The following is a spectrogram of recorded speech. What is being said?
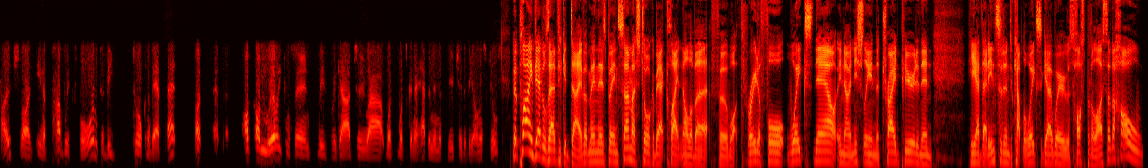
coach, like in a public forum, to be talking about that, I, I'm really concerned with regard to uh, what, what's going to happen in the future, to be honest, Jules. But playing devil's advocate, Dave, I mean, there's been so much talk about Clayton Oliver for what, three to four weeks now, you know, initially in the trade period, and then he had that incident a couple of weeks ago where he was hospitalised. So the whole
